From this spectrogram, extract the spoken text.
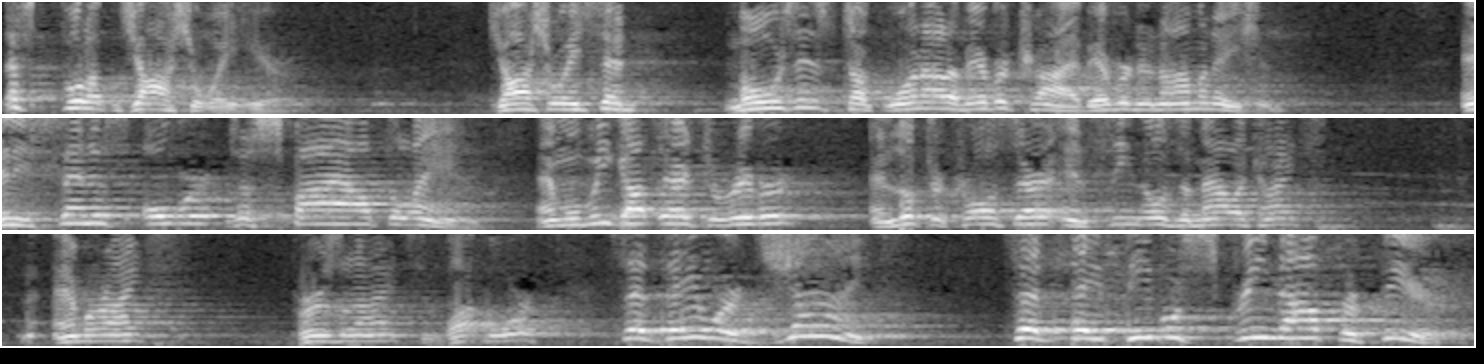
Let's pull up Joshua here. Joshua said, Moses took one out of every tribe, every denomination. And he sent us over to spy out the land. And when we got there at the river and looked across there and seen those Amalekites, Amorites, Perizzites, and what more, said they were giants. Said they people screamed out for fear.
